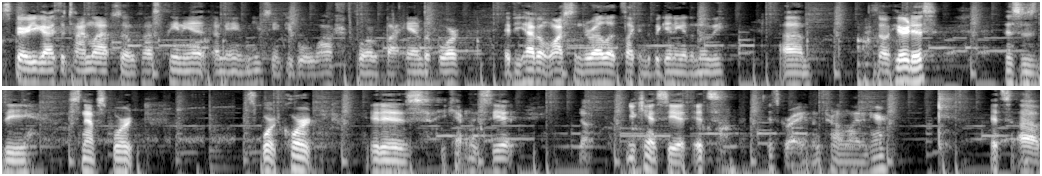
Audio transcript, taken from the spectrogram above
Spare you guys the time lapse of us cleaning it. I mean, you've seen people wash the floor by hand before. If you haven't watched Cinderella, it's like in the beginning of the movie. Um, so here it is. This is the Snap Sport Sport Court. It is, you can't really see it. No, you can't see it. It's it's gray. Let me try to line in here. It's uh,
